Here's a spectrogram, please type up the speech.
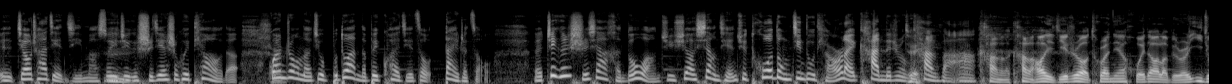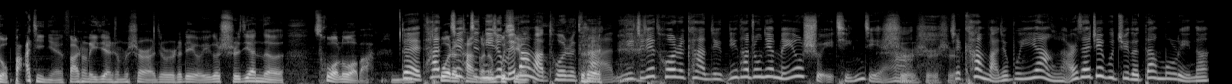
呃，交叉剪辑嘛，所以这个嗯时间是会跳的，是观众呢就不断的被快节奏带着走。呃，这跟时下很多网剧需要向前去拖动进度条来看的这种看法啊，看了看了好几集之后，突然间回到了，比如说一九八几年发生了一件什么事儿，就是它这有一个时间的错落吧。对他拖着看这这你就没办法拖着看，你直接拖着看，这因为它中间没有水情节啊。是是是这，看法就不一样了。而在这部剧的弹幕里呢，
